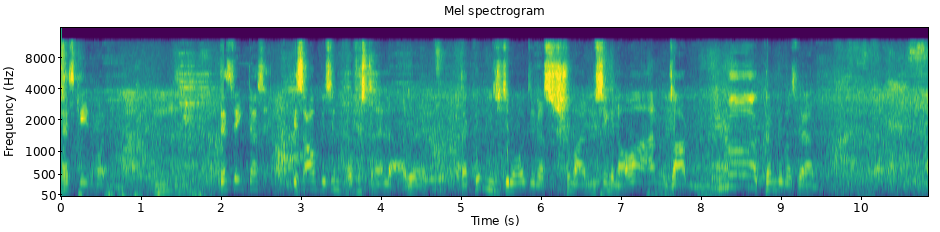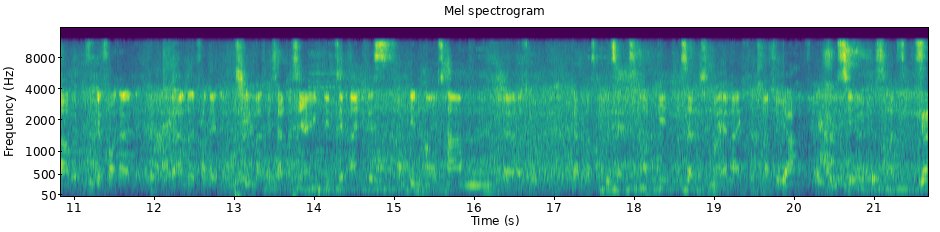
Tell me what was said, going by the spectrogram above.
Das geht heute nicht mehr. Deswegen, das ist auch ein bisschen professioneller. Also da gucken sich die Leute das schon mal ein bisschen genauer an und sagen, könnte was werden aber der, Vorteil, andere Vorteil, den du beschrieben hast, ist halt, dass sie ja in dem Sinn einiges in-house haben, äh, also gerade was die Lizenzen angeht, was ja schon mal erleichtert natürlich ja. günstiger ist. Ja.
